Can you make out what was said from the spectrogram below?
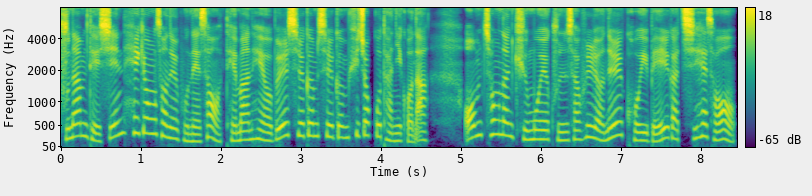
군함 대신 해경선을 보내서 대만 해협을 슬금슬금 휘젓고 다니거나 엄청난 규모의 군사 훈련을 거의 매일같이 해서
